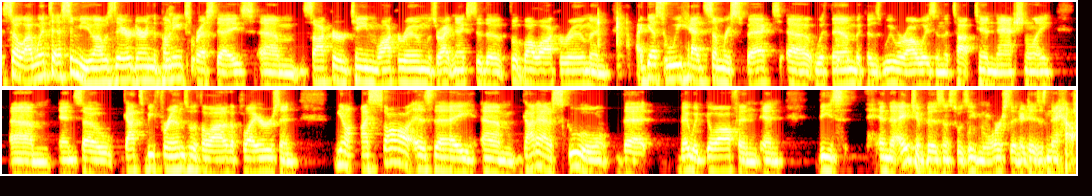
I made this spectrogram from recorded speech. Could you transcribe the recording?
so I went to SMU. I was there during the Pony Express days. Um, soccer team locker room was right next to the football locker room, and I guess we had some respect uh, with them because we were always in the top ten nationally, um, and so got to be friends with a lot of the players and you know, I saw as they um, got out of school that they would go off and and these and the agent business was even worse than it is now.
